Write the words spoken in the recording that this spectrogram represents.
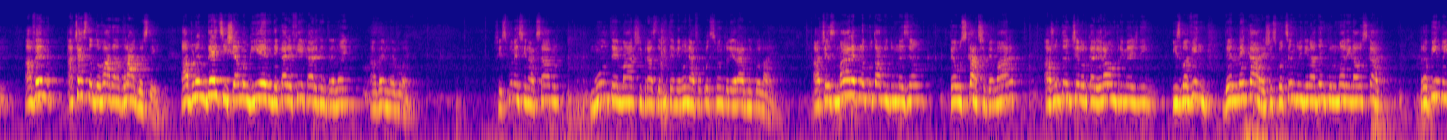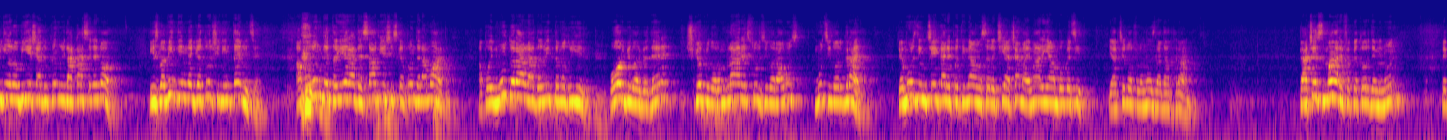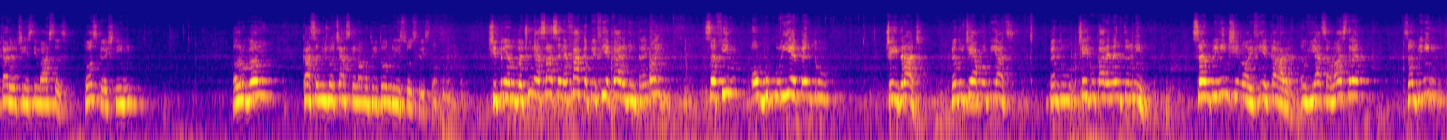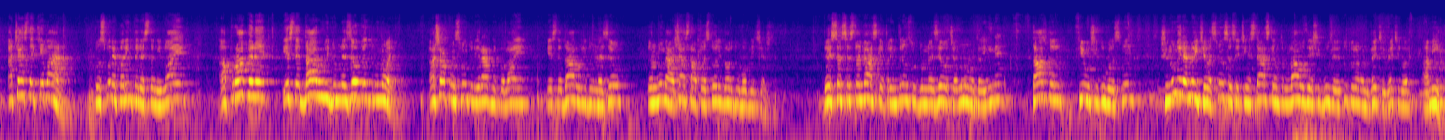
avem această dovadă a dragostei, a blândeții și a mânghierii de care fiecare dintre noi avem nevoie. Și spune Sinaxarul, multe mari și preastăvite minune a făcut Sfântul Ierar Nicolae. Acest mare plăcut al lui Dumnezeu, pe uscat și pe mare, ajutând celor care erau în primejdii, izbăvind de necare și scoțându-i din adâncul mării la uscat, răpindu-i din robie și aducându-i la casele lor, izbăvind din legături și din temnițe, apărând de tăierea de sabie și scăpând de la moarte. Apoi multora le-a dăruit tămăduiri, orbilor vedere, șchiopilor umblare, surzilor auz, muților grai. Pe mulți din cei care pătimeau în sărăcia cea mai mare i-a îmbogățit, iar celor flămânzi le-a dat hrană. Pe acest mare făcător de minuni, pe care îl cinstim astăzi, toți creștinii, îl rugăm ca să mijlocească la Mântuitorul lui Iisus Hristos. Și prin rugăciunea sa să ne facă pe fiecare dintre noi să fim o bucurie pentru cei dragi, pentru cei apropiați, pentru cei cu care ne întâlnim. Să împlinim și noi, fiecare, în viața noastră, să împlinim această chemare. Cum spune Părintele Stăniloae, aproapele este darul lui Dumnezeu pentru noi. Așa cum Sfântul Irar Nicolae este darul lui Dumnezeu în lumea aceasta a păstorilor duhovnicești. Deci să se slăvească prin trânsul Dumnezeu cel unul în treime, Tatăl, Fiul și Duhul Sfânt, și numele Lui cel Sfânt să se cinstească într-un laude și buzele tuturor în vecii vecilor. Amin.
